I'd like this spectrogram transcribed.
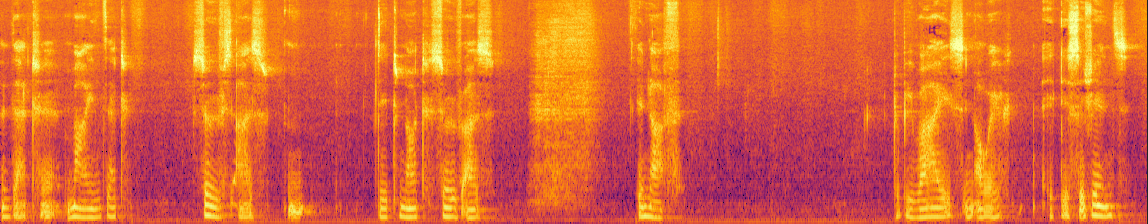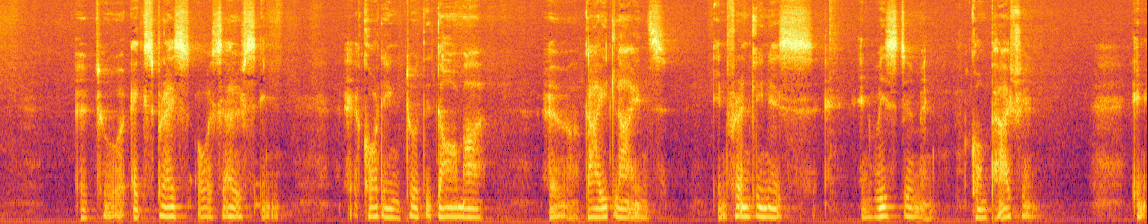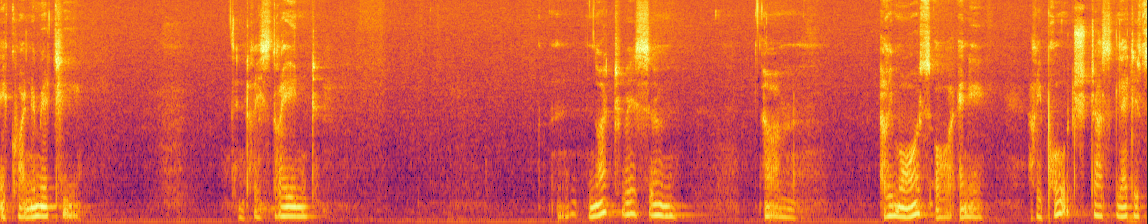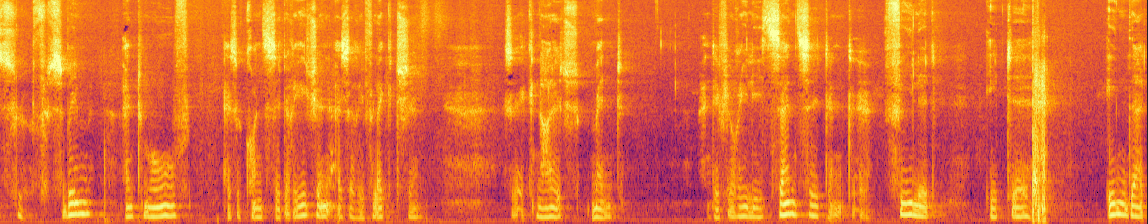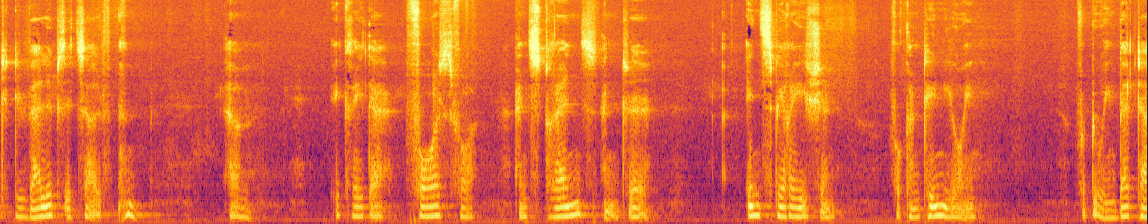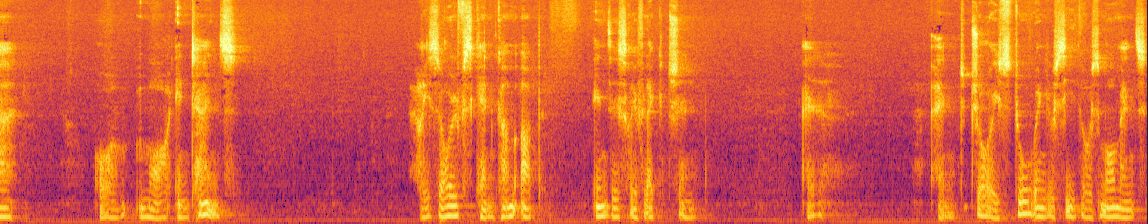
that uh, mind that serves us mm, did not serve us enough to be wise in our decisions, uh, to express ourselves in according to the Dharma uh, guidelines in friendliness, in wisdom and compassion, in equanimity, and restraint. Not with um, um, remorse or any reproach, just let it swim and move as a consideration, as a reflection, as an acknowledgement. And if you really sense it and uh, feel it, it uh, in that develops itself um, a greater force for and strength and uh, inspiration for continuing, for doing better or more intense. Resolves can come up in this reflection. Uh, and joys too when you see those moments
